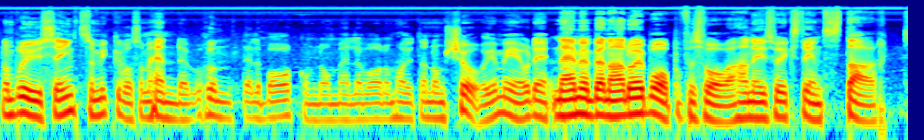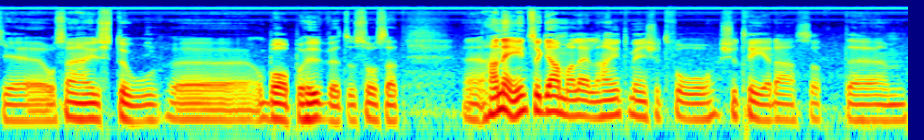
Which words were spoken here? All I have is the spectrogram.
De, de bryr sig inte så mycket vad som händer runt eller bakom dem eller vad de har utan de kör ju med och det. Nej men Bernardo är bra på att försvara. Han är ju så extremt stark eh, och sen är han ju stor eh, och bra på huvudet och så. så att, eh, han är ju inte så gammal heller, han är ju inte mer än 22, 23 där så att ehm,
